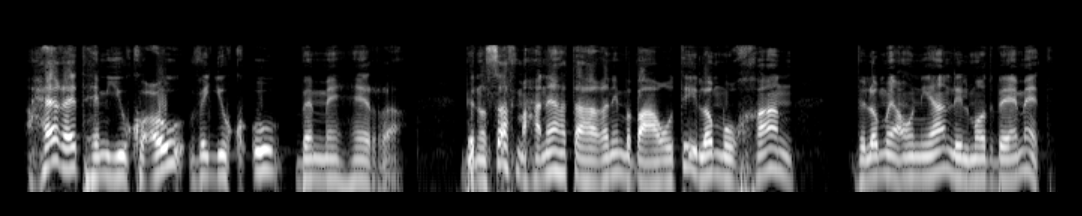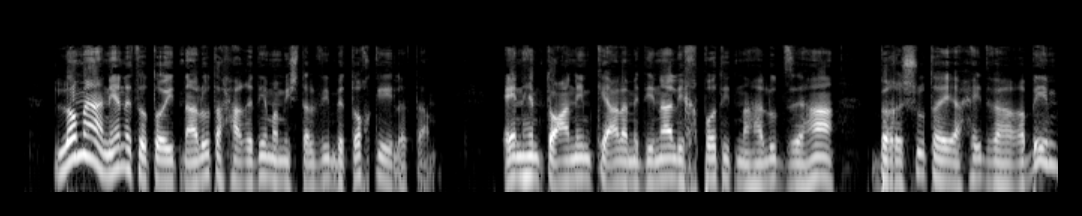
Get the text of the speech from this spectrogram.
אחרת הם יוקעו ויוקעו במהרה. בנוסף, מחנה הטהרנים בבערותי לא מוכן ולא מעוניין ללמוד באמת. לא מעניינת אותו התנהלות החרדים המשתלבים בתוך קהילתם. אין הם טוענים כי על המדינה לכפות התנהלות זהה ברשות היחיד והרבים,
